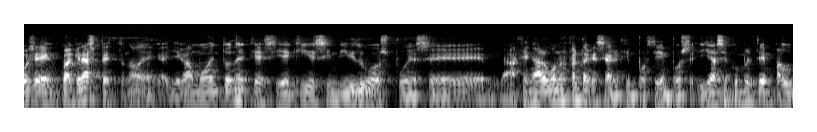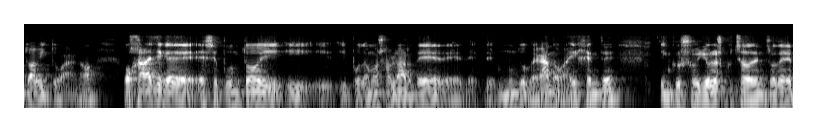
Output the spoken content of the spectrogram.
pues en cualquier aspecto, ¿no? Llega un momento en el que si X individuos pues eh, hacen algo, no falta que sea el 100%, pues ya se convierte en pauto habitual, ¿no? Ojalá llegue ese punto y, podamos hablar de, un mundo vegano. Hay gente, incluso yo lo he escuchado dentro de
